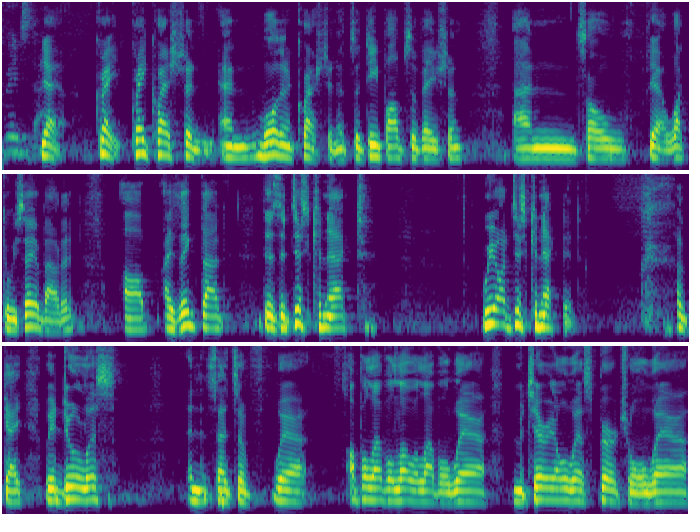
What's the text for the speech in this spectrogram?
bridge that? Yeah, great, great question, and more than a question. It's a deep observation, and so yeah, what can we say about it? Uh, I think that there's a disconnect. We are disconnected. okay, we're dualists in the sense of we're upper level, lower level, we're material, we're spiritual, we're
